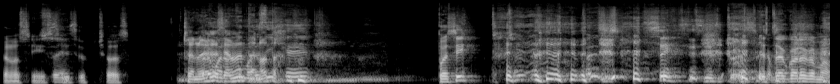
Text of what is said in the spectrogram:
pero sí, sí, Sí. he escuchado eso. O sea, no bueno, una dije, Pues sí. sí, sí, sí. Estoy, estoy de acuerdo con Mau.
